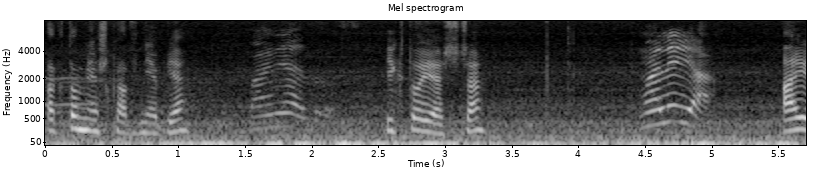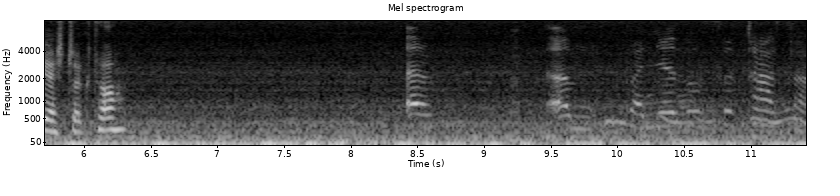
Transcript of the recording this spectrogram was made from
A kto mieszka w niebie? Panie Jezus. I kto jeszcze? Maria. A jeszcze kto? Em, Panie Jezus, tata.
